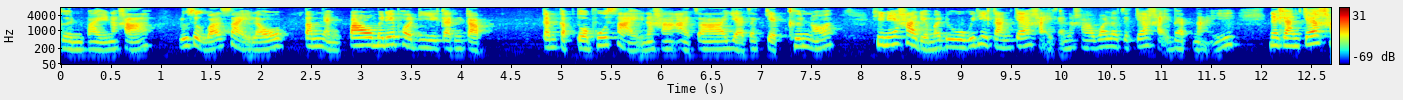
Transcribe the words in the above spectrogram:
เกินไปนะคะ รู้สึกว่าใส่แล้วตำแหน่งเป้าไม่ได้พอดีกันกับกันกับตัวผู้ใส่นะคะ อาจจะอยากจะเก็บขึ้นเนาะทีนี้ค่ะเดี๋ยวมาดูวิธีการแก้ไขกันนะคะ ว่าเราจะแก้ไขแบบไหน ในการแก้ไข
